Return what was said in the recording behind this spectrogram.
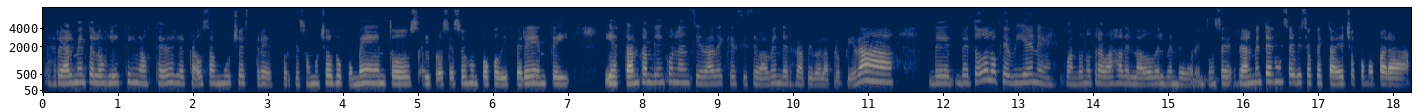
realmente los listings a ustedes les causan mucho estrés porque son muchos documentos, el proceso es un poco diferente y, y están también con la ansiedad de que si se va a vender rápido la propiedad, de, de, todo lo que viene cuando uno trabaja del lado del vendedor. Entonces, realmente es un servicio que está hecho como para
